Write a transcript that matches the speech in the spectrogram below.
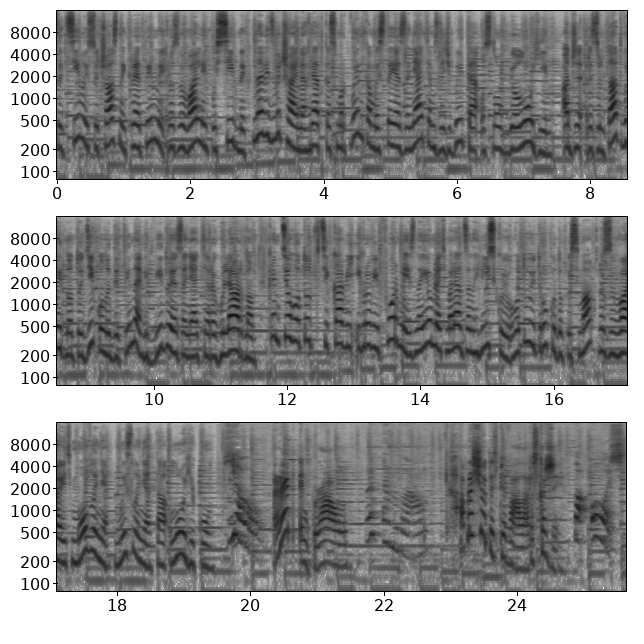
це цілий сучасний креативний розвивальний посібник. Навіть звичайна грядка з морквинками стає заняттям з лічби та основ біології, адже результат видно тоді, коли дитина відвідує заняття регулярно. Крім цього, тут в цікавій ігровій формі знайомлять малят з англійською, готують руку до письма, розвивають мовлення, мислення та логіку. Yellow, Red and brown. red and brown. А про що ти співала? Розкажи. По осінь.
